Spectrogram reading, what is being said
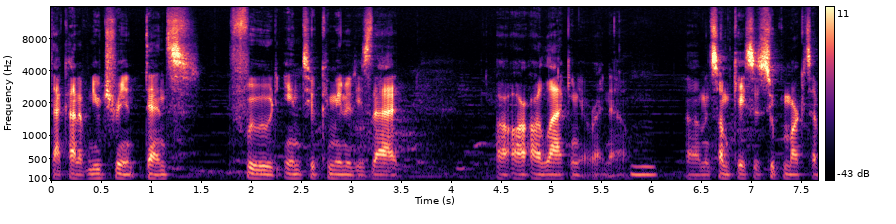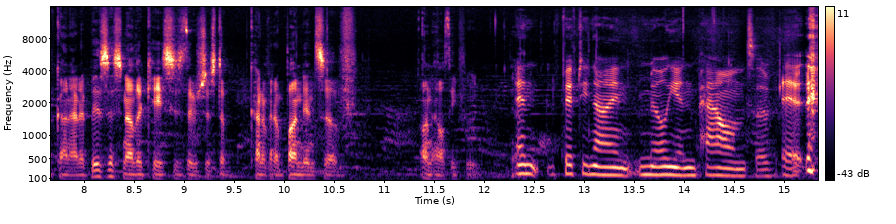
that kind of nutrient dense food into communities that are, are, lacking it right now. Um, in some cases, supermarkets have gone out of business. In other cases, there's just a kind of an abundance of unhealthy food. And 59 million pounds of it.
